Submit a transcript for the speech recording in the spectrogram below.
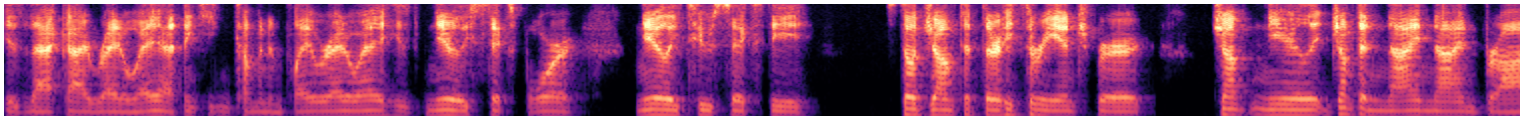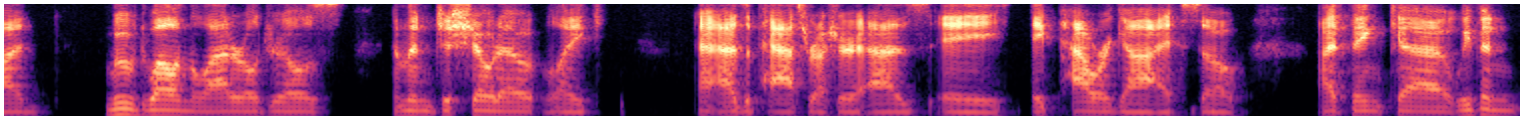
is that guy right away. I think he can come in and play right away. He's nearly 6'4, nearly 260, still jumped to 33 inch vert, jumped nearly jumped a 9-9 broad, moved well in the lateral drills, and then just showed out like as a pass rusher, as a a power guy. So I think uh we've been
